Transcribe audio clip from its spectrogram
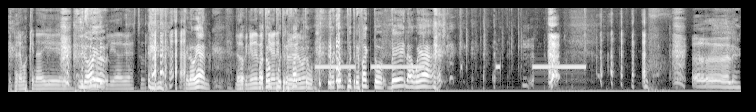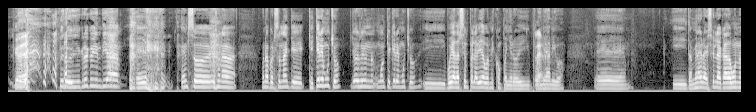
Esperamos que nadie Y no, yo- vea esto. Que lo vean. Las opiniones Guatón en este putrefacto. programa. Guatón putrefacto. Ve la weá. No, pero yo creo que hoy en día eh, Enzo es una, una persona que, que quiere mucho. Yo soy un one que quiere mucho y voy a dar siempre la vida por mis compañeros y por Claro. mis amigos. Eh, y también agradecerle a cada uno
